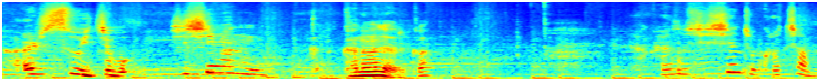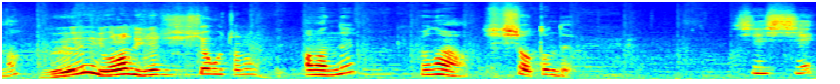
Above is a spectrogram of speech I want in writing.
할 수 있지 뭐 시시면 가, 가능하지 않을까? 그래서 시시는 좀 그렇지 않나? 왜 연하도 이년이 시시하고 있잖아. 아 맞네? 연아야 시시 어떤데? 시시?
